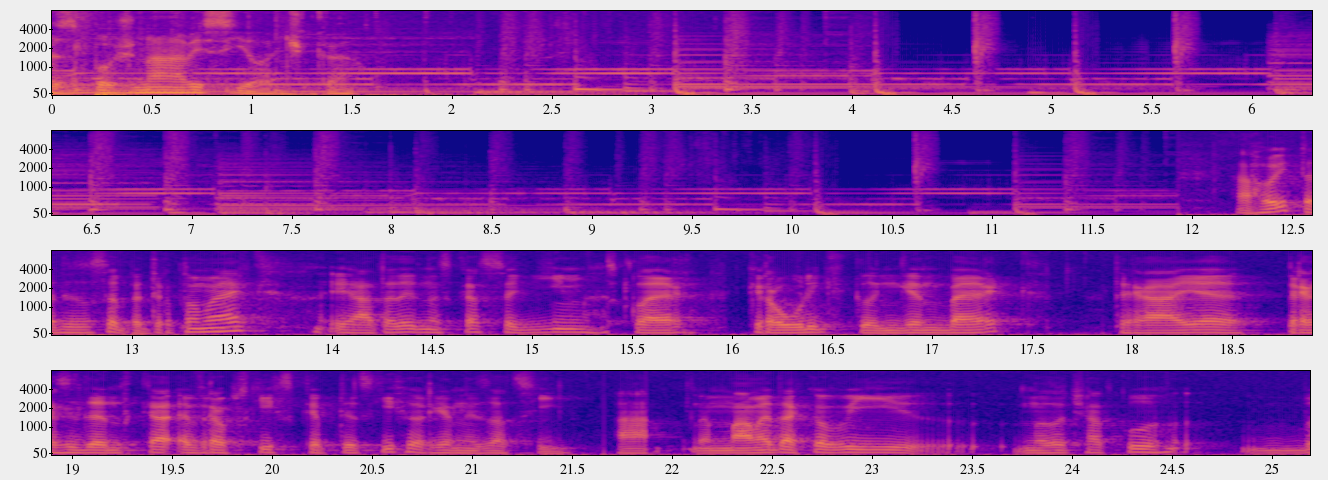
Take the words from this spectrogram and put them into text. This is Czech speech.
Bezbožná vysílačka. Ahoj, tady zase Petr Tomek. Já tady dneska sedím s Claire Crowley Klingenberg, která je prezidentka Evropských skeptických organizací. A máme takový na začátku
